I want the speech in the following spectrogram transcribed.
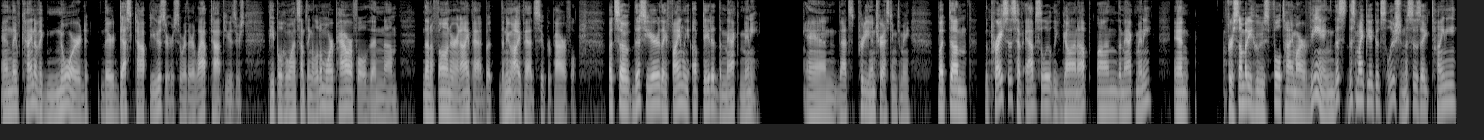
and they've kind of ignored their desktop users or their laptop users, people who want something a little more powerful than um, than a phone or an iPad. But the new iPad's super powerful. But so this year they finally updated the Mac Mini, and that's pretty interesting to me. But um, the prices have absolutely gone up on the Mac Mini, and for somebody who's full time RVing, this this might be a good solution. This is a tiny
